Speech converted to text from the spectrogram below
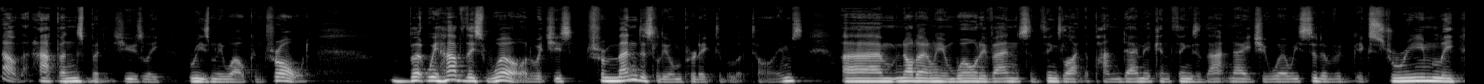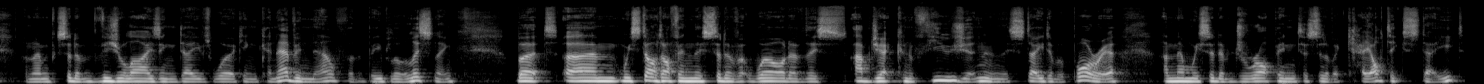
Now that happens, but it's usually reasonably well controlled. But we have this world which is tremendously unpredictable at times, um, not only in world events and things like the pandemic and things of that nature, where we sort of extremely, and I'm sort of visualizing Dave's work in Cynefin now for the people who are listening, but um, we start off in this sort of world of this abject confusion and this state of aporia. And then we sort of drop into sort of a chaotic state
